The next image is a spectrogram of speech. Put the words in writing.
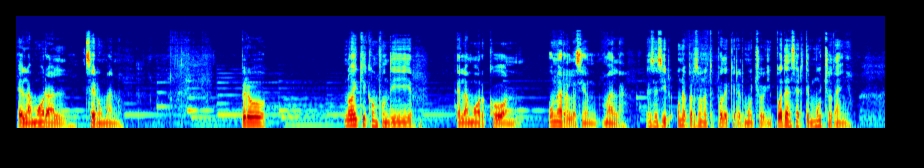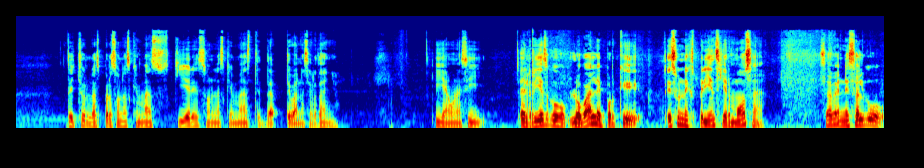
el amor al ser humano. Pero no hay que confundir el amor con una relación mala. Es decir, una persona te puede querer mucho y puede hacerte mucho daño. De hecho, las personas que más quieres son las que más te, van a hacer daño y aún así el riesgo lo vale porque es una experiencia hermosa. ¿Saben? Es algo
